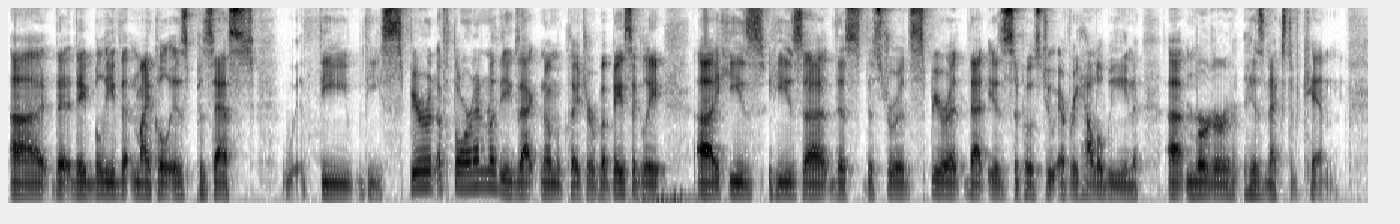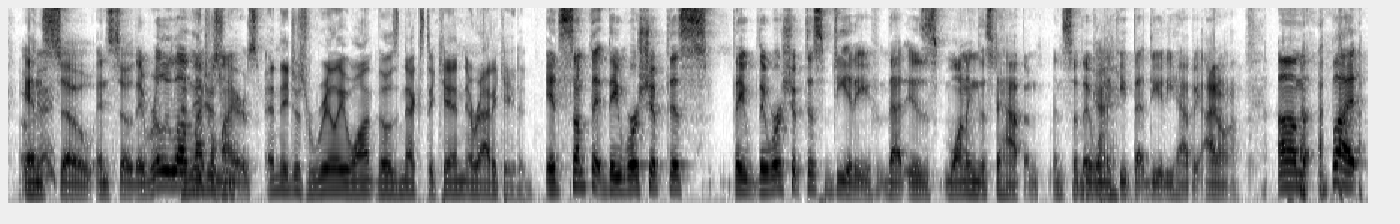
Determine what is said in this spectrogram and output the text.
uh, they, they believe that Michael is possessed with the the spirit of Thorn. I don't know the exact nomenclature, but basically, uh, he's he's uh, this this druid spirit that is supposed to every Halloween uh, murder his next of kin. And so and so they really love And they Michael just Myers and they just really want those next of kin eradicated. it's something they worship this they they worship this deity that is wanting this to happen and so they want to keep that deity happy i don't know um but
